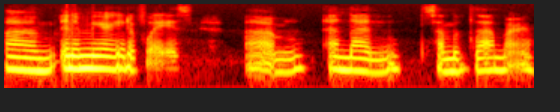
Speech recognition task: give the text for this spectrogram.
um, in a myriad of ways. Um, and then some of them are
